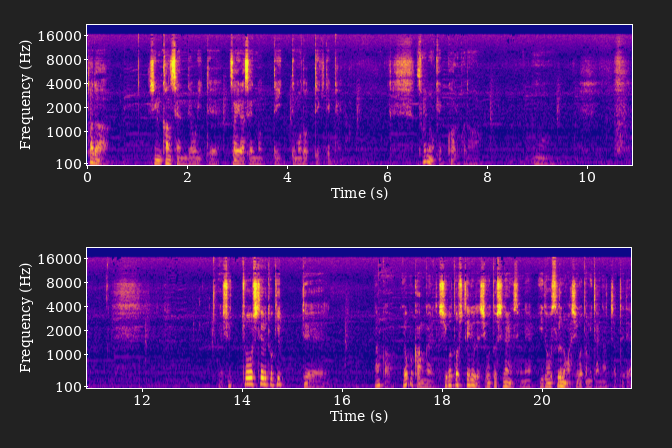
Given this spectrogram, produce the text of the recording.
ただ新幹線で降りて在来線乗って行って戻ってきてみたいな。そういうのも結構あるかな。うん。出張してる時ってなんかよく考えると仕事してるようで仕事してないんですよね。移動するのが仕事みたいになっちゃってて、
